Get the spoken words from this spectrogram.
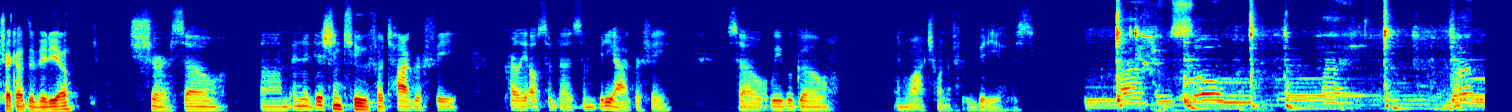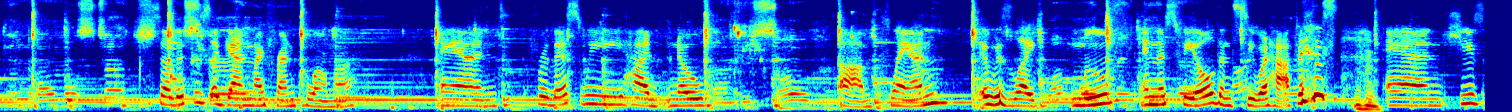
check out the video? Sure. So, um, in addition to photography, Carly also does some videography. So, we will go and watch one of her videos. So, this is again my friend Paloma. And for this, we had no um, plan. It was like move in this field and see what happens. Mm-hmm. And she's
